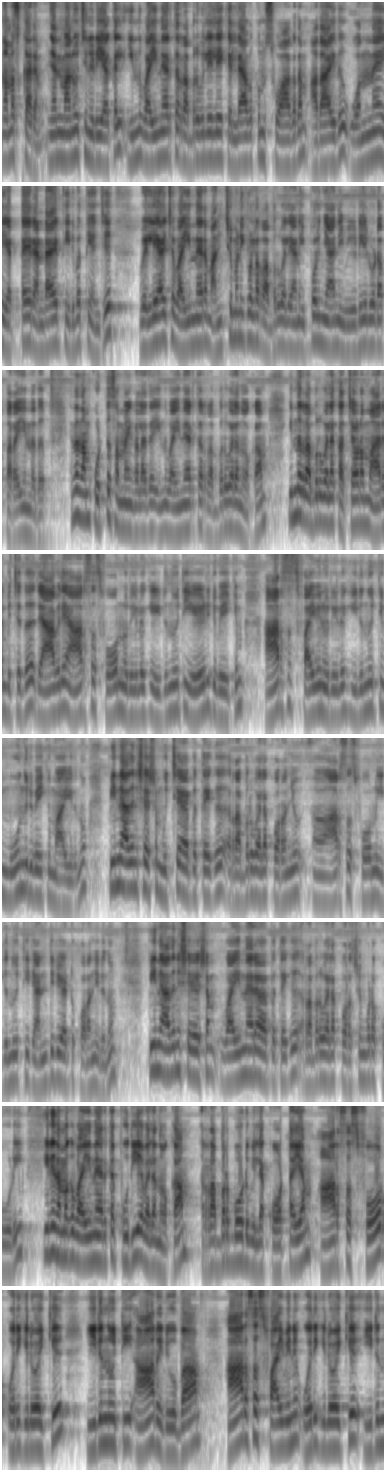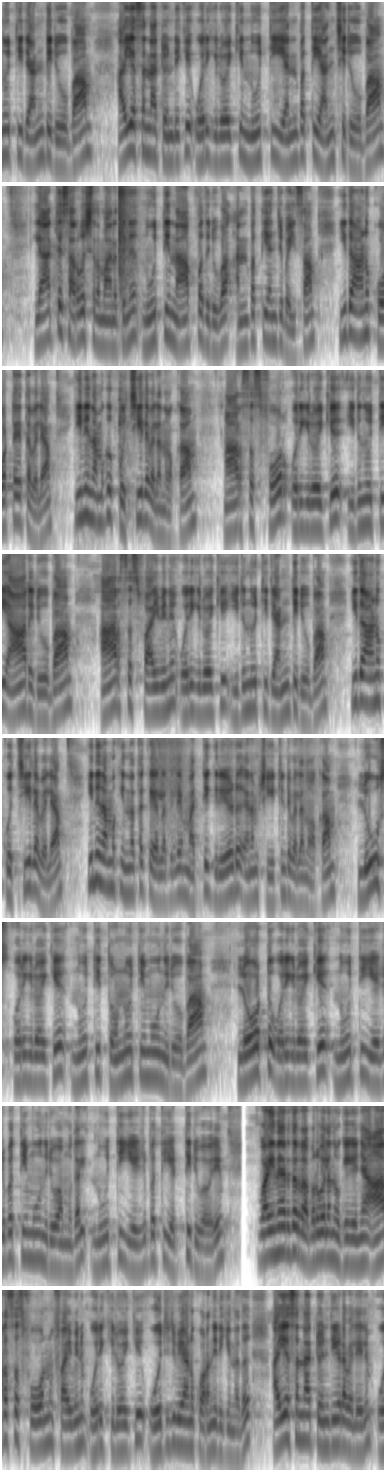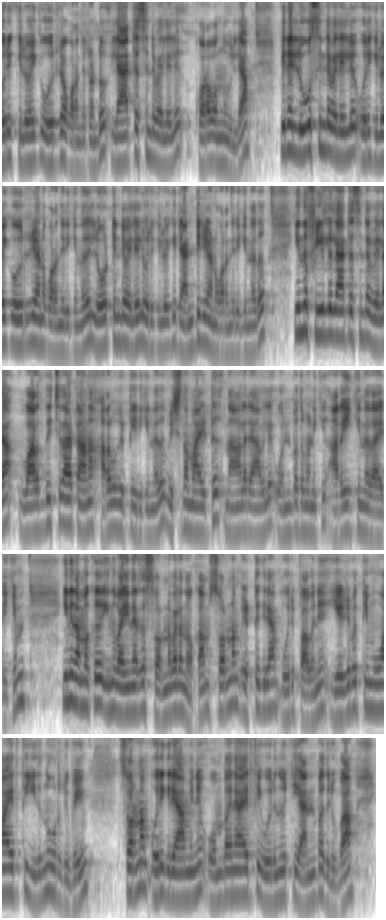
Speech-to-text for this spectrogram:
നമസ്കാരം. ഞാൻ മനോജ് നെടിയാക്കൽ. ഇന്ന് വൈകുന്നേരത്തെ റബ്ബർ വിലയിലേക്ക് എല്ലാവർക്കും സ്വാഗതം. അതായത് ഒന്ന് എട്ട് രണ്ടായിരത്തി ഇരുപത്തി അഞ്ച് വെള്ളിയാഴ്ച വൈകുന്നേരം അഞ്ച് മണിക്കുള്ള റബ്ബർ വിലയാണ് ഇപ്പോൾ ഞാൻ ഈ വീഡിയോയിലൂടെ പറയുന്നത്. എന്നാൽ നമുക്ക് ഒട്ടും സമയം കളയാതെ ഇന്ന് വൈകുന്നേരത്തെ റബ്ബർ വില നോക്കാം. ഇന്ന് റബ്ബർ വില കച്ചവടം ആരംഭിച്ചത് രാവിലെ ആർ എസ് എസ് ഫോറിന് ഒരു കിലോയ്ക്ക് ഇരുന്നൂറ്റി ഏഴ് രൂപയ്ക്കും ആർ എസ് എസ് ഫൈവിന് ഒരു കിലോയ്ക്ക് ഇരുന്നൂറ്റി മൂന്ന് രൂപയ്ക്കുമായിരുന്നു. പിന്നെ അതിനുശേഷം ഉച്ചയായപ്പോഴത്തേക്ക് റബ്ബർ വില കുറഞ്ഞു ആർ എസ് എസ് ഫോറിന് ഇരുന്നൂറ്റി രണ്ട് രൂപയായിട്ട് കുറഞ്ഞിരുന്നു. പിന്നെ അതിനുശേഷം വൈകുന്നേരം ആയപ്പോഴത്തേക്ക് റബ്ബർ വില കുറച്ചും കൂടെ കൂടി. ഇനി നമുക്ക് വൈകുന്നേരത്തെ പുതിയ വില നോക്കാം. റബ്ബർ ബോർഡ് വില Kottayam R S S four ഒരു കിലോയ്ക്ക് ഇരുന്നൂറ്റി ആറ് രൂപ ആർ എസ് എസ് ഫൈവിന് ഒരു കിലോയ്ക്ക് ഇരുന്നൂറ്റി രണ്ട് രൂപ ഐ എസ് എൻ ആ ട്വന്റിക്ക് ഒരു കിലോയ്ക്ക് നൂറ്റി എൺപത്തി അഞ്ച് രൂപ ലാറ്റ് സർവ ശതമാനത്തിന് നൂറ്റി നാൽപ്പത് രൂപ അൻപത്തി അഞ്ച് പൈസ. ഇതാണ് കോട്ടയത്തെ വില. ഇനി നമുക്ക് കൊച്ചിയിലെ വില നോക്കാം. ആർ എസ് എസ് ഫോർ ഒരു കിലോയ്ക്ക് ഇരുന്നൂറ്റി ആറ് രൂപ ആർ എസ് എസ് ഫൈവിന് ഒരു കിലോയ്ക്ക് ഇരുന്നൂറ്റി രണ്ട് രൂപ. ഇതാണ് കൊച്ചിയിലെ വില. ഇനി നമുക്ക് ഇന്നത്തെ കേരളത്തിലെ മറ്റ് ഗ്രേഡ് ഇനം ഷീറ്റിന്റെ വില നോക്കാം. ലൂസ് ഒരു കിലോയ്ക്ക് നൂറ്റി തൊണ്ണൂറ്റി മൂന്ന് രൂപ ലോട്ട് ഒരു കിലോയ്ക്ക് നൂറ്റി എഴുപത്തി മൂന്ന് രൂപ മുതൽ നൂറ്റി എഴുപത്തി എട്ട് രൂപ വരെ. വൈകുന്നേരത്തെ റബ്ബർ വില നോക്കിക്കഴിഞ്ഞാൽ ആർ എസ് എസ് ഫോറിനും ഫൈവിനും ഒരു കിലോയ്ക്ക് ഒരു രൂപയാണ് കുറഞ്ഞിരിക്കുന്നത്. ഐ എസ് എൻ ആർ ട്വന്റിയുടെ വിലയിലും ഒരു കിലോയ്ക്ക് ഒരു രൂപ കുറഞ്ഞിട്ടുണ്ട്. ലാറ്റസിന്റെ വിലയിൽ കുറവൊന്നുമില്ല. പിന്നെ ലൂസിന്റെ വിലയിൽ ഒരു കിലോയ്ക്ക് ഒരു രൂപയാണ് കുറഞ്ഞിരിക്കുന്നത്. ലോട്ടിന്റെ വിലയിൽ ഒരു കിലോയ്ക്ക് രണ്ട് രൂപയാണ് കുറഞ്ഞിരിക്കുന്നത്. ഇന്ന് ഫീൽഡ് ലാറ്റസിന്റെ വില വർദ്ധിച്ചതായിട്ടാണ് അറിവ് കിട്ടിയിരിക്കുന്നത്. വിശദമായിട്ട് നാളെ രാവിലെ ഒൻപത് മണിക്ക് അറിയിക്കുന്നതായിരിക്കും. ഇനി നമുക്ക് ഇന്ന് വൈകുന്നേരത്തെ സ്വർണവില നോക്കാം. സ്വർണം എട്ട് ഗ്രാം ഒരു പവന് എഴുപത്തി രൂപയും സ്വർണം ഒരു ഗ്രാമിന് ഒമ്പതിനായിരത്തി ഒരുന്നൂറ്റി അൻപത് രൂപ.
